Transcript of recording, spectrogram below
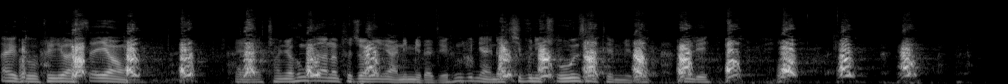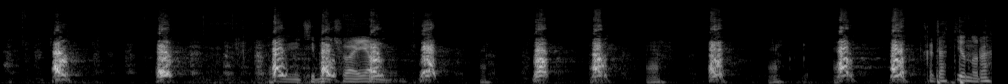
아이고 빌리 왔어요. 네, 예, 전혀 흥분하는 표정이 아닙니다 지금. 흥분이 아니라 기분이 좋은 상태입니다. 빌리. 음, 기분 좋아요. 가자 뛰어놀아.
